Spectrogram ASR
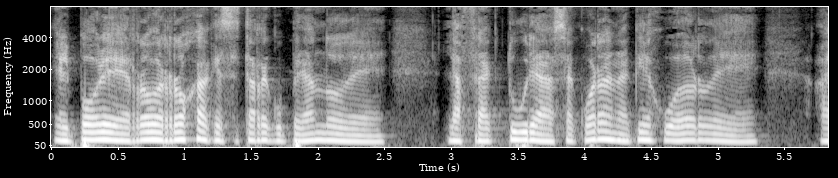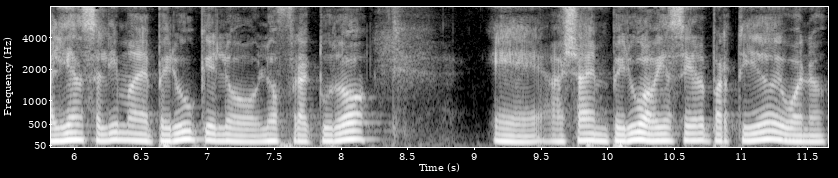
El pobre Robert Rojas que se está recuperando de la fractura. ¿Se acuerdan aquel jugador de Alianza Lima de Perú que lo, fracturó? Eh, allá en Perú había seguido el partido y bueno,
